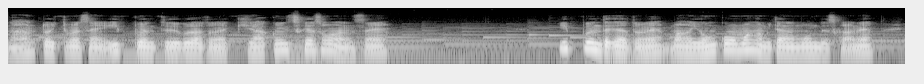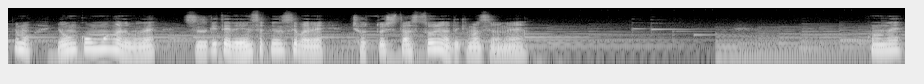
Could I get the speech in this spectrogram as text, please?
なんといってもですね、1分ということだとね、気楽に作れそうなんですね。1分だけだとね、まあ4コマ漫画みたいなもんですからね。でも4コマ漫画でもね、続けて連作にすればね、ちょっとしたストーリーができますよね。このね、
